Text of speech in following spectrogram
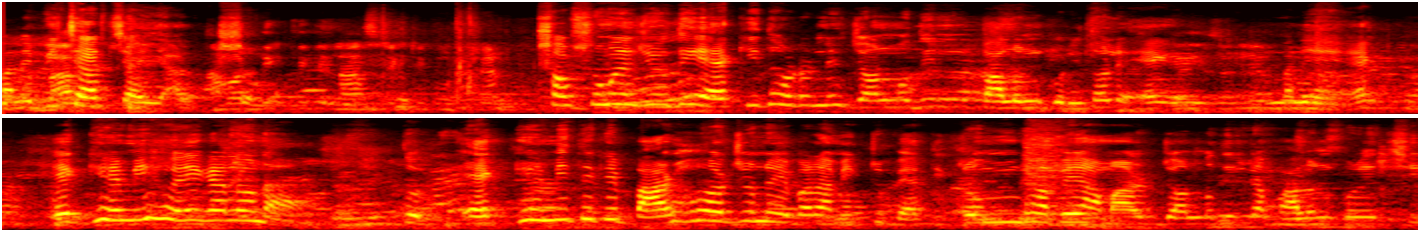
মানে বিচার চাই আর আসলে সবসময় যদি একই ধরনের জন্মদিন পালন করি তাহলে মানে এক একঘেয়েমি হয়ে গেল না? তো একঘেয়েমি থেকে বার হওয়ার জন্য এবার আমি একটু ব্যতিক্রমভাবে আমার জন্মদিনটা পালন করেছি।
